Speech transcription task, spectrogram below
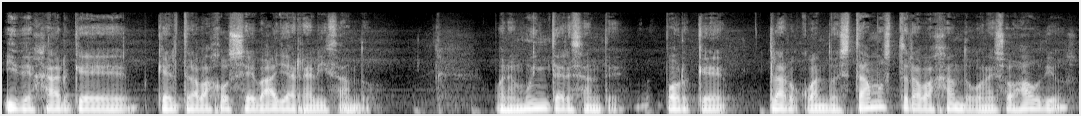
y dejar que el trabajo se vaya realizando? Bueno, es muy interesante porque, claro, cuando estamos trabajando con esos audios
